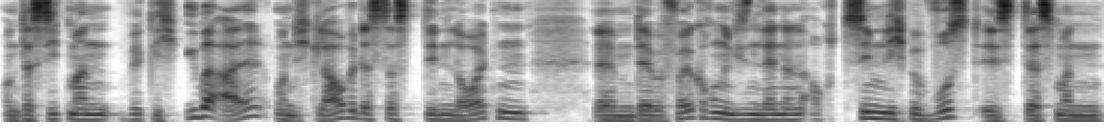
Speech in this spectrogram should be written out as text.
und das sieht man wirklich überall und ich glaube, dass das den Leuten ähm, der Bevölkerung in diesen Ländern auch ziemlich bewusst ist, dass man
